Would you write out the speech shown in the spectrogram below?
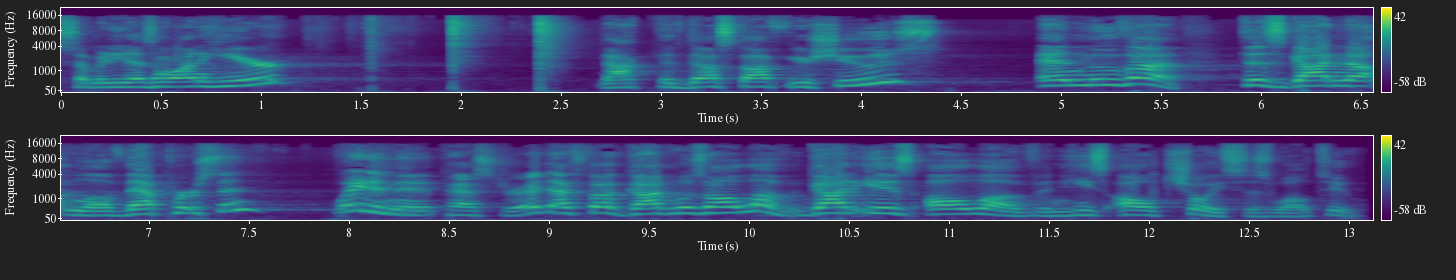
somebody doesn't want to hear, knock the dust off your shoes and move on. Does God not love that person? Wait a minute, Pastor Ed. I thought God was all love. God is all love, and He's all choice as well, too.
